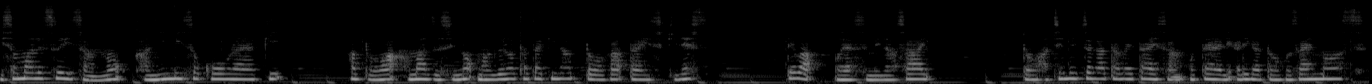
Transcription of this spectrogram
磯丸水産のカニ味噌甲羅焼き、あとははま寿司のマグロたたき納豆が大好きです。では、おやすみなさい。と、はちみつが食べたいさん、お便りありがとうございます。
